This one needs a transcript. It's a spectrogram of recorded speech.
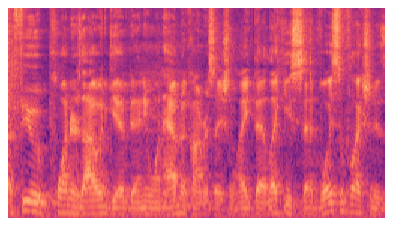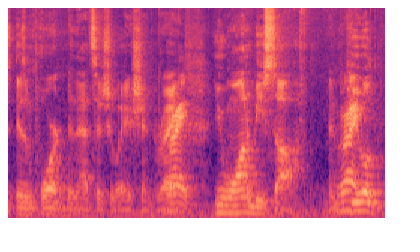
a few pointers I would give to anyone having a conversation like that. Like you said, voice inflection is, is important in that situation, right? Right. You want to be soft. And Right. people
